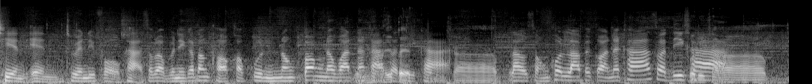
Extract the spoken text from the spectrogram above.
TNN 24 ค่ะสำหรับวันนี้ก็ต้องขอขอบคุณน้องป้องนวัดนะคะ สวัสดีค่ะครับเราสองคนลาไปก่อนนะคะ สวัสดีสวัสดีค่ะครับ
